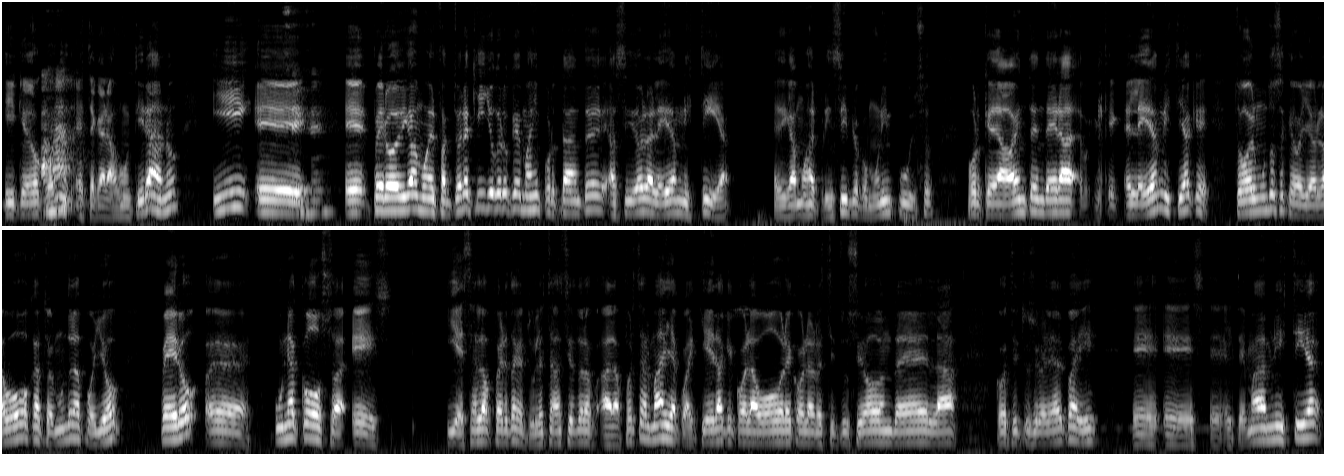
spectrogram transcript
y quedó con Ajá. este carajo un tirano. Y, eh, Sí, sí. eh, pero digamos, el factor aquí yo creo que más importante ha sido la ley de amnistía, digamos al principio como un impulso, porque daba a entender a, que, la ley de amnistía que todo el mundo se quedó ya la boca, todo el mundo la apoyó, pero eh, una cosa es, y esa es la oferta que tú le estás haciendo a la, Fuerza Armada y a cualquiera que colabore con la restitución de la constitucionalidad del país, eh, es eh, el tema de amnistía,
